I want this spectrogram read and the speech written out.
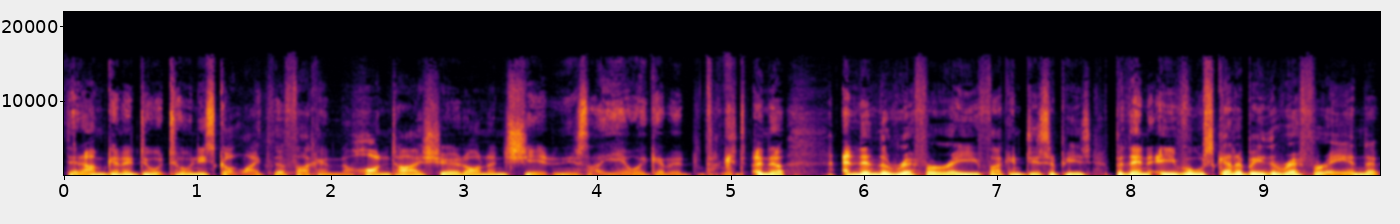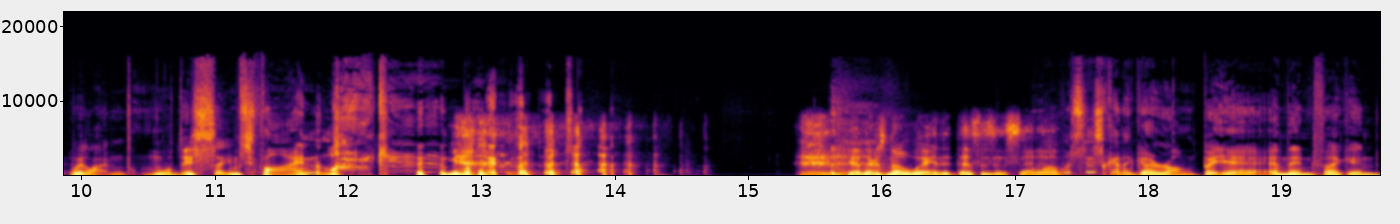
Then I'm gonna do it too, and he's got like the fucking Hontai shirt on and shit, and he's like, "Yeah, we're gonna," fucking, and then the referee fucking disappears, but then Evil's gonna be the referee, and that we're like, "Well, this seems fine." Like, yeah, there's no way that this is a well, setup. what's this going to go wrong? But yeah, and then fucking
